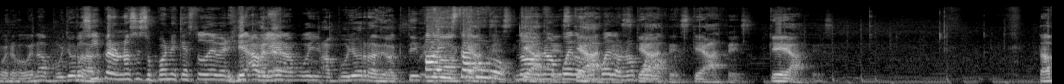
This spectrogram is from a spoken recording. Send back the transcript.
Bueno, huele a pollo Pues sí, pero no se supone que esto debería huele oler a- a pollo. a pollo radioactivo. ¡Ay, No, está ¿qué duro! haces? No, ¿Qué no haces? puedo, ¿Qué no puedo, no ¿Qué puedo. haces? ¿Qué haces? ¿Qué haces? Está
